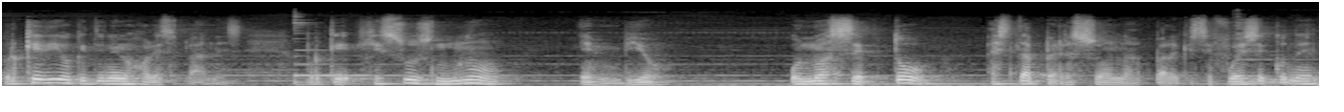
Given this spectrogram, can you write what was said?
¿Por qué digo que tiene mejores planes? Porque Jesús no envió o no aceptó a esta persona para que se fuese con él.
